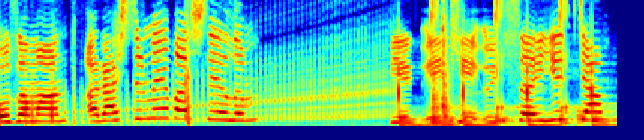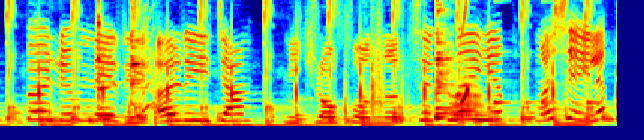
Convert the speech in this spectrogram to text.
O zaman araştırmaya başlayalım. 1, 2, 3 sayacağım. Bölümleri arayacağım. Mikrofonu tıklayıp maşeyle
